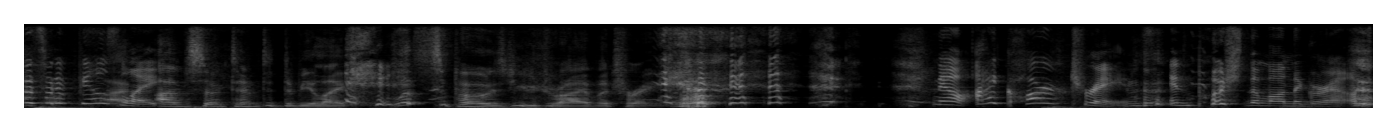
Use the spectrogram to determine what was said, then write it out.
that's what it feels I- like. I'm so tempted to be like, let's suppose you drive a train. now I carve trains and push them on the ground.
